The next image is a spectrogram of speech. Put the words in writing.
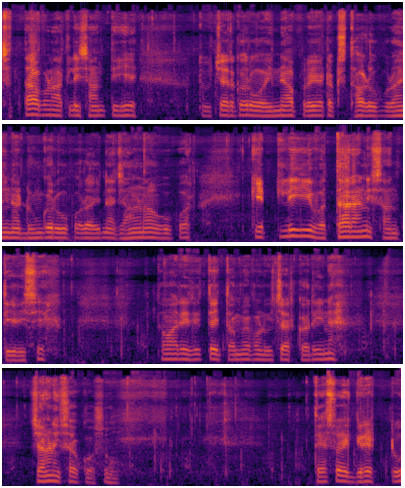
છતાં પણ આટલી શાંતિ છે. તો વિચાર કરો, અહીંના પર્યટક સ્થળ ઉપર, અહીંના ડુંગર ઉપર, અહીંના ઝરણા ઉપર કેટલી વધારાની શાંતિ હશે તમારી રીતે તમે પણ વિચાર કરીને જાણી શકો છો. That's why great to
